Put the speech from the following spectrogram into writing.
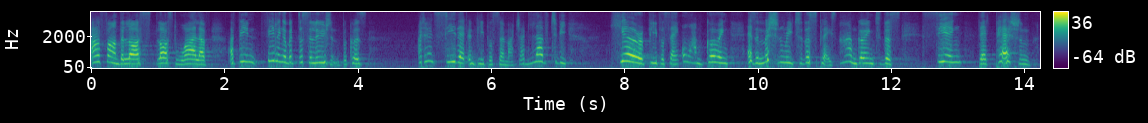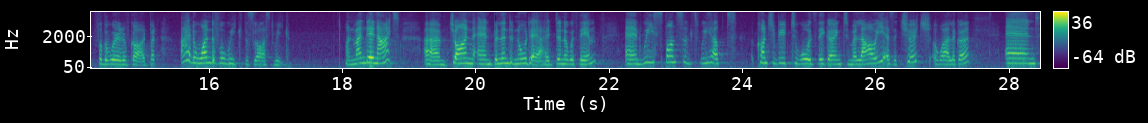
I found the last, last while I've, I've been feeling a bit disillusioned because I don't see that in people so much. I'd love to be hear of people saying, Oh, I'm going as a missionary to this place. I'm going to this, seeing that passion for the Word of God. But I had a wonderful week this last week. On Monday night, um, John and Belinda Norday, I had dinner with them, and we sponsored, we helped contribute towards their going to Malawi as a church a while ago. And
